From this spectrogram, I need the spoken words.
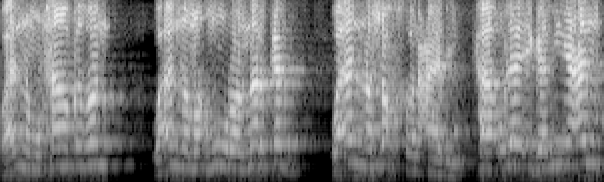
وأن محافظا وأن مأمور المركز وأن شخصا عادي. هؤلاء جميعا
